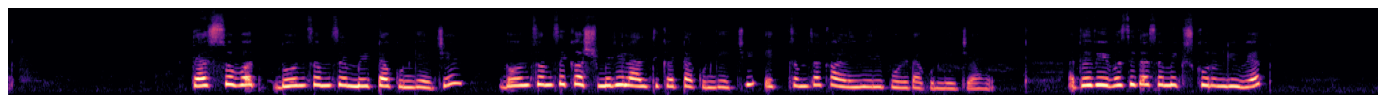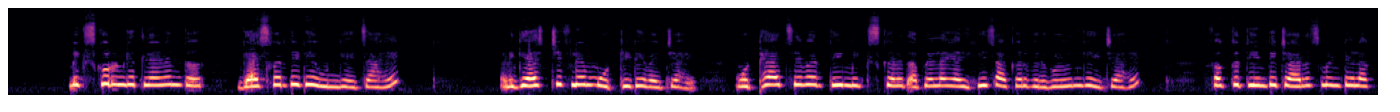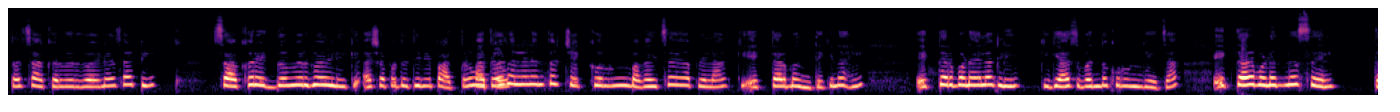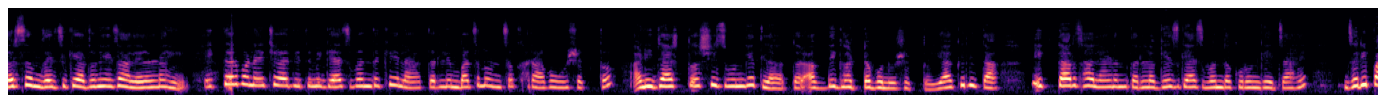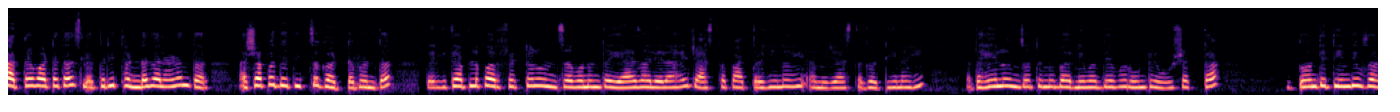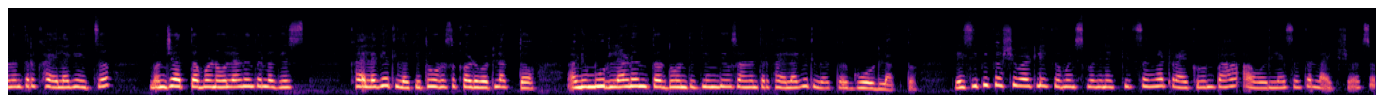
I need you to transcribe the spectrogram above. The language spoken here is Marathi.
त्याचसोबत दोन चमचे मीठ टाकून घ्यायचे. दोन चमचे काश्मीरी लाल तिखट टाकून घ्यायची. एक चमचा काळी मिरी पूड टाकून घ्यायची आहे. आता व्यवस्थित असं मिक्स करून घेऊयात. मिक्स करून घेतल्यानंतर गॅसवरती ठेवून घ्यायचं आहे. आणि गॅसची फ्लेम मोठी ठेवायची आहे. मोठ्या आचेवरती मिक्स करत आपल्याला ही साखर विरघळून घ्यायची आहे. फक्त तीन ते चारच मिनिटे लागतात साखर विरघळण्यासाठी. साखर एकदम विरघळली की अशा पद्धतीने पातळ पातळ झाल्यानंतर चेक करून बघायचं आहे आपल्याला की एक तार बनते की नाही. एक तार बनायला लागली की गॅस बंद करून घ्यायचा. एक तार बनत नसेल तर समजायचं की अजून हे झालेलं नाही. एक तार बनायच्या आधी तुम्ही गॅस बंद केला तर लिंबाचं लोणचं खराब होऊ शकतं. आणि जास्त शिजवून घेतलं तर अगदी घट्ट बनू शकतं. याकरिता एक तार झाल्यानंतर लगेच गॅस बंद करून घ्यायचा आहे. जरी पातळ वाटत असलं तरी थंड झाल्यानंतर अशा पद्धतीचं घट्ट बनतं. तर इथे आपलं परफेक्ट लोणचं बनून तयार झालेलं आहे. जास्त पातळही नाही आणि जास्त घटही नाही. आता हे लोणचं तुम्ही बरणीमध्ये भरून ठेवू शकता. दोन ते तीन दिवसानंतर खायला घ्यायचं. म्हणजे आत्ता बनवल्यानंतर लगेच खायला घेतलं की थोडंसं कडवट लागतं. आणि मुरल्यानंतर दोन ते तीन दिवसानंतर खायला घेतलं तर गोड लागतं. रेसिपी कशी वाटली? कमेंट्समध्ये नक्कीच सांगा. ट्राय करून पहा. आवडली असेल तर लाईक शेअर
